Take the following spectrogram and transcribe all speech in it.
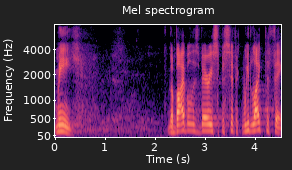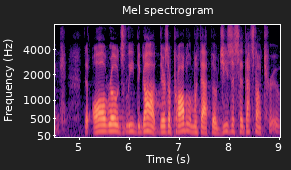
me. The Bible is very specific. We'd like to think that all roads lead to God. There's a problem with that, though. Jesus said that's not true.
